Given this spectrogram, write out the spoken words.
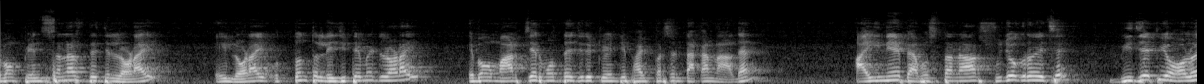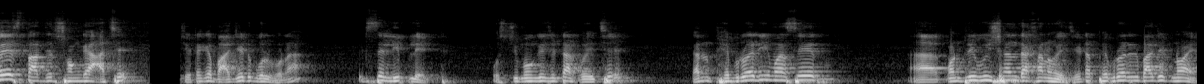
এবং পেনশনার্সদের যে লড়াই, এই লড়াই অত্যন্ত লেজিটেমেট লড়াই এবং মার্চের মধ্যে যদি টোয়েন্টি ফাইভ পার্সেন্ট টাকা না দেন আইনে ব্যবস্থা নেওয়ার সুযোগ রয়েছে বিজেপি অলওয়েজ তাদের সঙ্গে আছে। সেটাকে বাজেট বলব না ইটস এ লিপলেট পশ্চিমবঙ্গে যেটা হয়েছে, কারণ ফেব্রুয়ারি মাসের কন্ট্রিবিউশন দেখানো হয়েছে। এটা ফেব্রুয়ারির বাজেট নয়।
